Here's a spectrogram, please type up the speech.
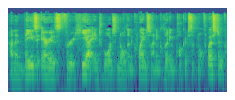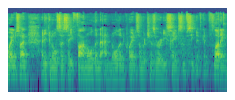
and then these areas through here in towards Northern Queensland, including pockets of Northwestern Queensland, and you can also see far Northern and Northern Queensland, which has already seen some significant flooding.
